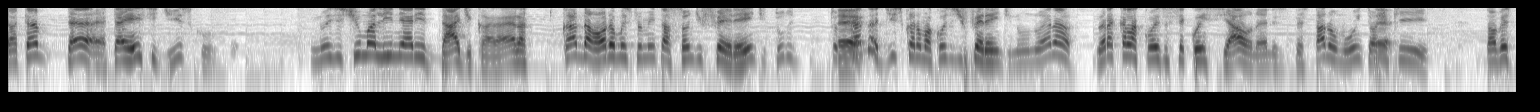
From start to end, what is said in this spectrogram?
até, até, até esse disco, não existia uma linearidade, cara. Era cada hora uma experimentação diferente, tudo é. cada disco era uma coisa diferente, não, não, era, não era aquela coisa sequencial, né? Eles testaram muito, acho é. que talvez,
